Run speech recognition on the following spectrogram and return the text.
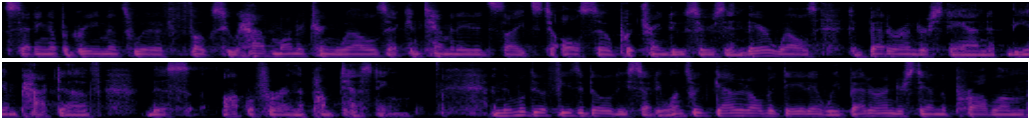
setting up agreements with folks who have monitoring wells at contaminated sites to also put transducers in their wells to better understand the impact of this aquifer and the pump testing. And then we'll do a feasibility study. Once we've gathered all the data, we better understand the problem,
